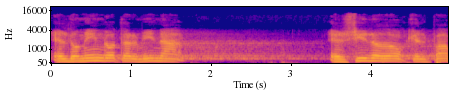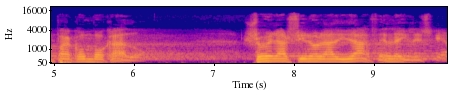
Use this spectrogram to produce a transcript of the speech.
el domingo termina el sínodo que el Papa ha convocado sobre la sinodalidad en la Iglesia.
